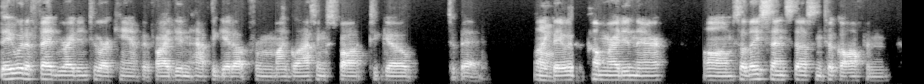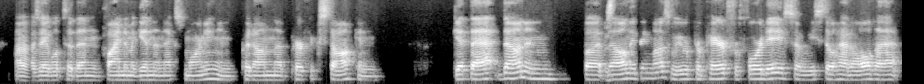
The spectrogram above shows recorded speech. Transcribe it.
they would have fed right into our camp if I didn't have to get up from my glassing spot to go to bed. Like oh. they would come right in there. Um, so they sensed us and took off, and I was able to then find them again the next morning and put on the perfect stalk and get that done. And but the only thing was we were prepared for four days, so we still had all that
